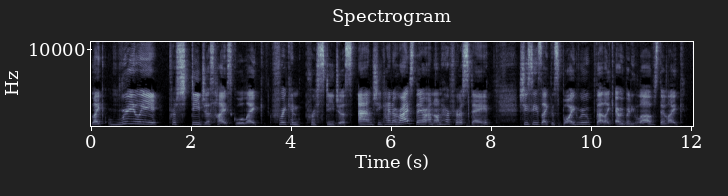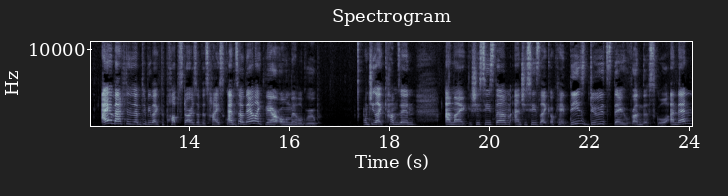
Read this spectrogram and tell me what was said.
like really prestigious high school, like freaking prestigious. And she kind of arrives there, and on her first day, she sees like this boy group that like everybody loves. They're like, I imagine them to be like the pop stars of this high school, and so they're like their own little group. And she like comes in and like she sees them and she sees like okay these dudes they run the school and then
